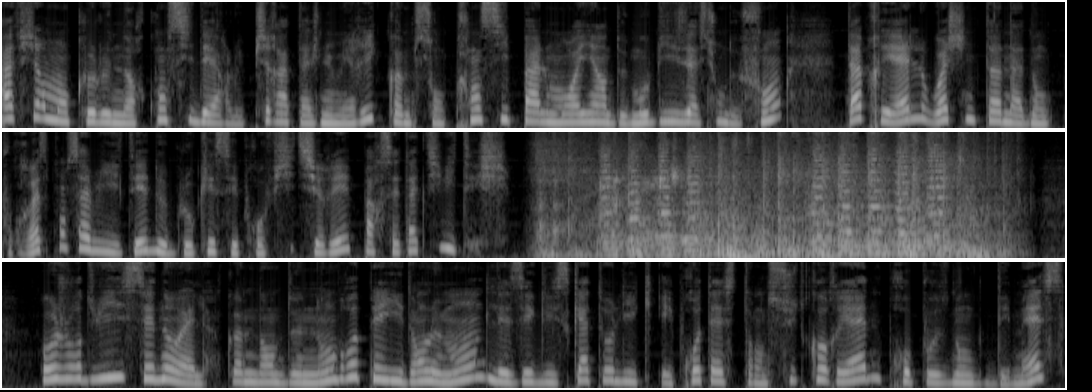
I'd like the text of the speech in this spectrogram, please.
affirmant que le Nord considère le piratage numérique comme son principal moyen de mobilisation de fonds. D'après elle, Washington a donc pour responsabilité de bloquer ses profits tirés par cette activité. Aujourd'hui, c'est Noël. Comme dans de nombreux pays dans le monde, les églises catholiques et protestantes sud-coréennes proposent donc des messes.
